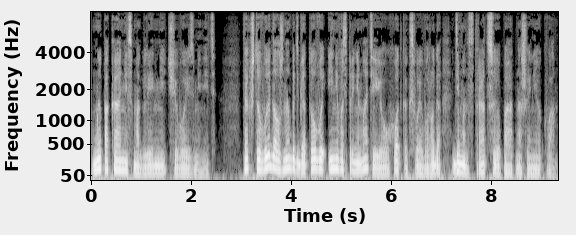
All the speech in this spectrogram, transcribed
Мы пока не смогли ничего изменить. Так что вы должны быть готовы и не воспринимать ее уход как своего рода демонстрацию по отношению к вам.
